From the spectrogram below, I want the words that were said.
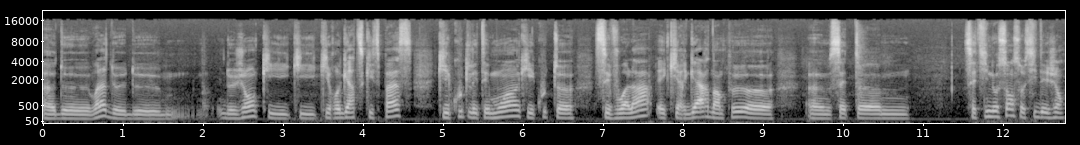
euh, de, voilà, de, de, gens qui, qui, qui regardent ce qui se passe, qui écoutent les témoins, qui écoutent euh, ces voix-là et qui regardent un peu euh, cette, cette innocence aussi des gens.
